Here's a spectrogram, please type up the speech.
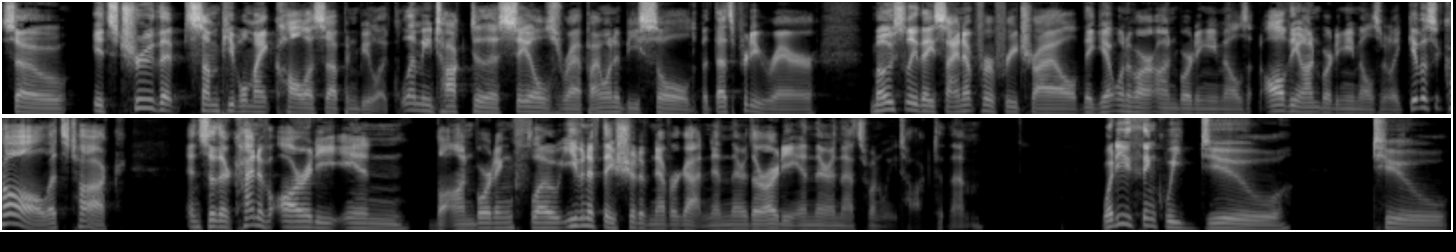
So it's true that some people might call us up and be like, "Let me talk to the sales rep. I want to be sold," but that's pretty rare mostly they sign up for a free trial, they get one of our onboarding emails, and all the onboarding emails are like, give us a call, let's talk. And so they're kind of already in the onboarding flow. Even if they should have never gotten in there, they're already in there, and that's when we talk to them. What do you think we do to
